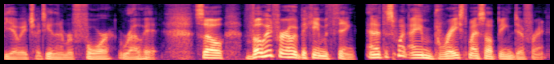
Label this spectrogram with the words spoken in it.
V O H I T, the number four, Rohit. So Vohit for Rohit became a thing. And at this point, I embraced myself being different,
